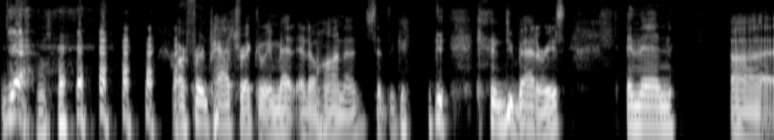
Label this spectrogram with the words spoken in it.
Yeah. our friend Patrick that we met at Ohana said to do batteries, and then uh,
